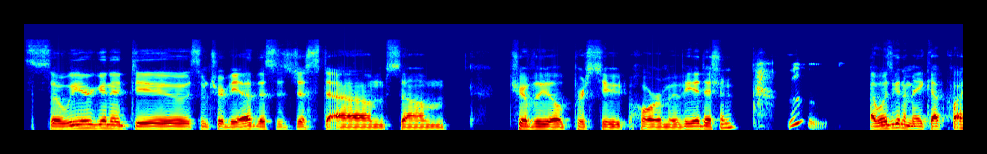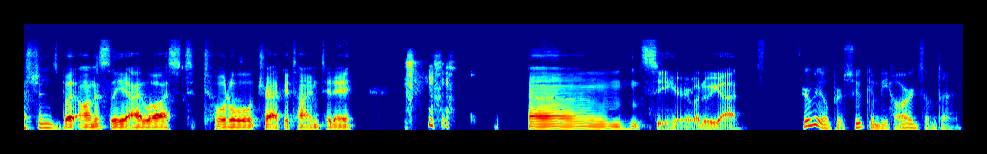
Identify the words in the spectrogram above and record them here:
So we are gonna do some trivia. This is just um some Trivial Pursuit horror movie edition. Ooh. I was gonna make up questions, but honestly, I lost total track of time today. um, let's see here. What do we got? Trivial Pursuit can be hard sometimes.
